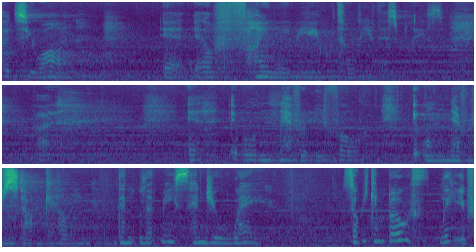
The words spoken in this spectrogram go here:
puts you on, it it'll finally be this place, it will never be full. It will never stop killing. Then let me send you away. So we can both leave.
